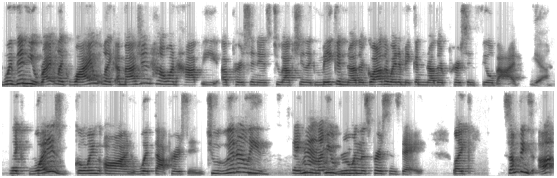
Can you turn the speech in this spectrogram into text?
within you, right? Like why like imagine how unhappy a person is to actually like make another go out of their way to make another person feel bad. Yeah. Like what is going on with that person to literally mm-hmm. say, "Hmm, let me ruin this person's day." Like something's up,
